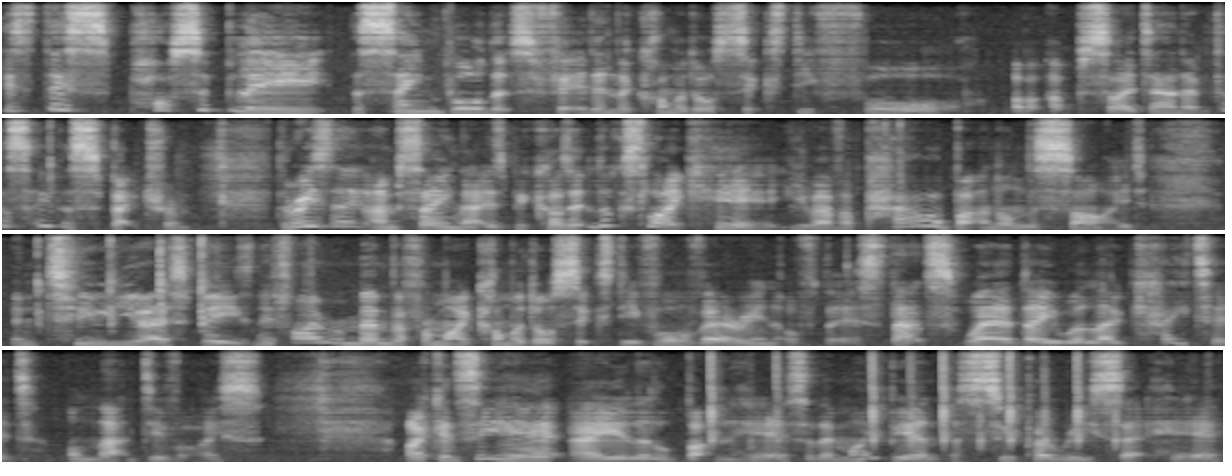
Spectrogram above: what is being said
is this possibly the same board that's fitted in the Commodore 64? Of upside down. It does say the Spectrum. The reason I'm saying that is because it looks like here you have a power button on the side and two USBs. And if I remember from my Commodore 64 variant of this, that's where they were located on that device. I can see here a little button here, so there might be a, a super reset here.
